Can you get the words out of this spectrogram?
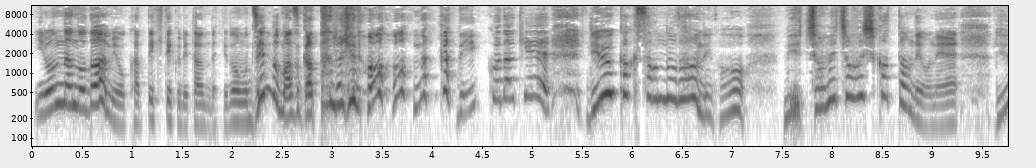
いろんな喉飴を買ってきてくれたんだけど、もう全部まずかったんだけど、中で一個だけ、龍角散のラーメンがめちゃめちゃ美味しかったんだよね。龍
